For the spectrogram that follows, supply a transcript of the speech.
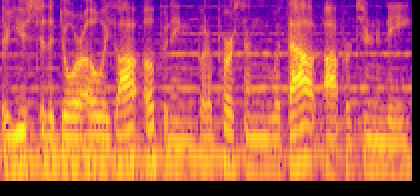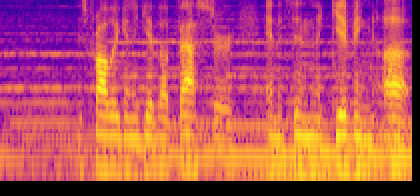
They're used to the door always opening, but a person without opportunity is probably going to give up faster, and it's in the giving up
